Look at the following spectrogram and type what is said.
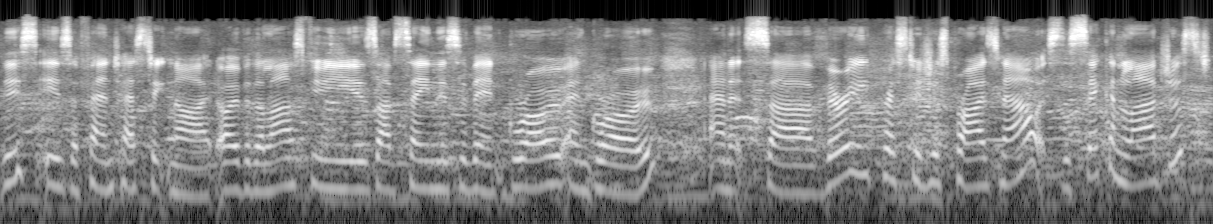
This is a fantastic night. Over the last few years, I've seen this event grow and grow, and it's a very prestigious prize now. It's the second largest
